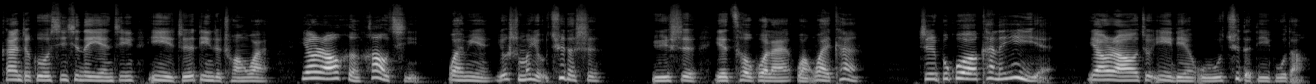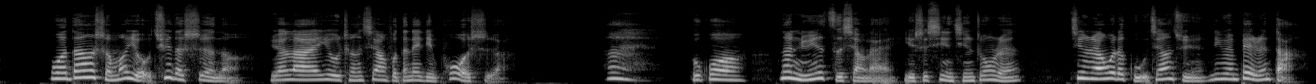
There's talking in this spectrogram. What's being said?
看着古欣欣的眼睛一直盯着窗外，妖娆很好奇外面有什么有趣的事，于是也凑过来往外看。只不过看了一眼，妖娆就一脸无趣的嘀咕道：“我当什么有趣的事呢？原来右丞相府的那点破事啊！唉。”不过，那女子想来也是性情中人，竟然为了古将军宁愿被人打，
